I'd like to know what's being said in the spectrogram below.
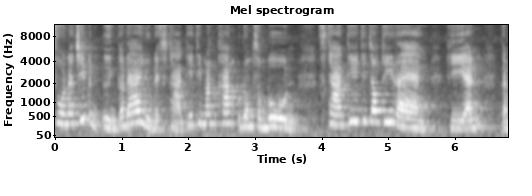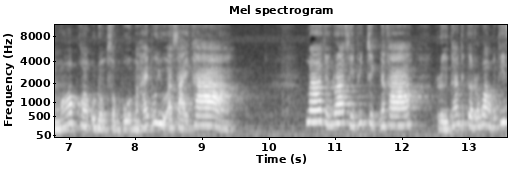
ส่วนอาชีพอื่นๆ ก็ได้อยู่ในสถานที่ที่มั่งคั่งอุดมสมบูรณ์ สถานที่ที่เจ้าที่แรง เฮียน แต่มอบความอุดมสมบูรณ์มาให้ผู้อยู่อาศัยค่ะ มาถึงราศีพิจิกนะคะ หรือท่านที่เกิดระหว่างวันที่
